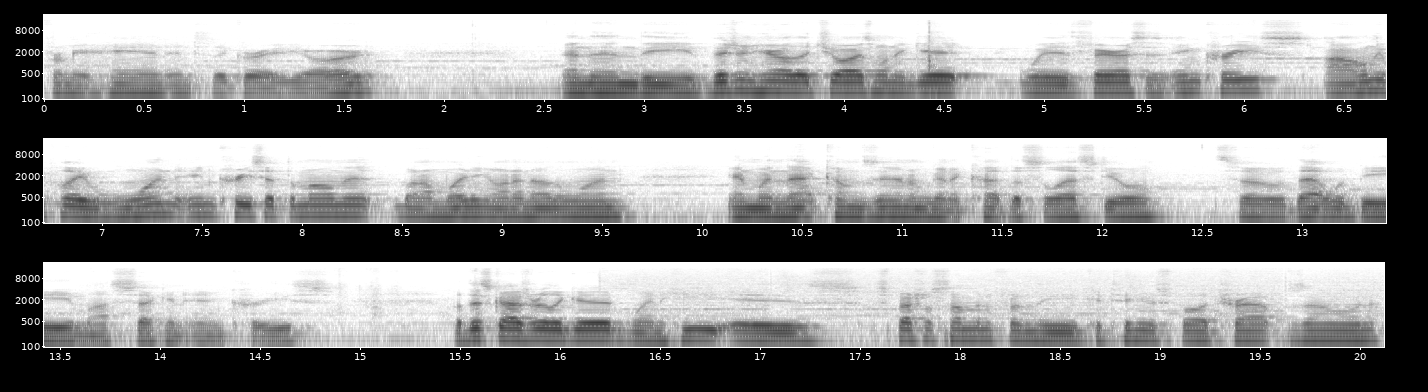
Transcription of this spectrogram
from your hand into the graveyard. And then the Vision Hero that you always want to get with Faris is Increase. I only play one Increase at the moment, but I'm waiting on another one. And when that comes in, I'm going to cut the Celestial. So that would be my second Increase. But this guy's really good. When he is Special Summoned from the Continuous Spell Trap Zone,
